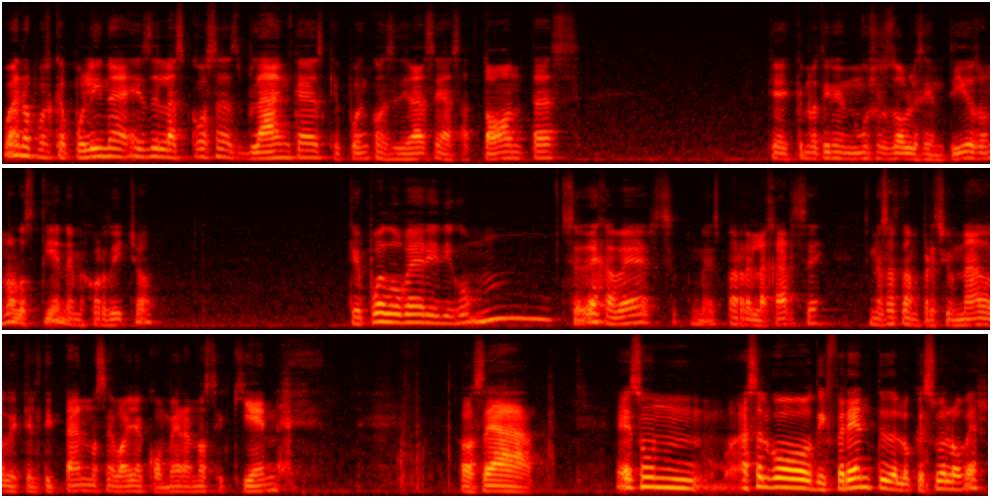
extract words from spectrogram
Bueno, pues Capulina es de las cosas blancas que pueden considerarse hasta tontas, que, no tienen muchos dobles sentidos, o no los tiene, mejor dicho, que puedo ver y digo, mmm, se deja ver, es para relajarse, y no estar tan presionado de que el titán no se vaya a comer a no sé quién. o sea, es, un, es algo diferente de lo que suelo ver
